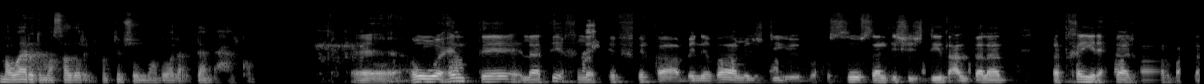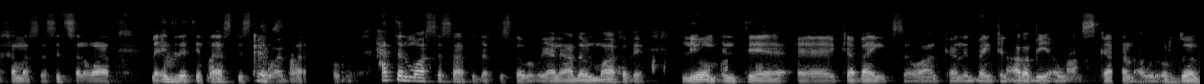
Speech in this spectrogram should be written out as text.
موارد ومصادر إنكم تمشوا الموضوع لقدام لحالكم؟ آه، هو أنت لا تخلق الثقة بنظام جديد وخصوصا شيء جديد على البلد. فتخيل يحتاج أربع لخمس لست سنوات لقدرة الناس تستوعب هذا حتى المؤسسات تقدر تستوعبه. يعني عدم المؤاخذة. اليوم انت آه، كبنك سواء كان البنك العربي أو الإسكان أو الأردن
